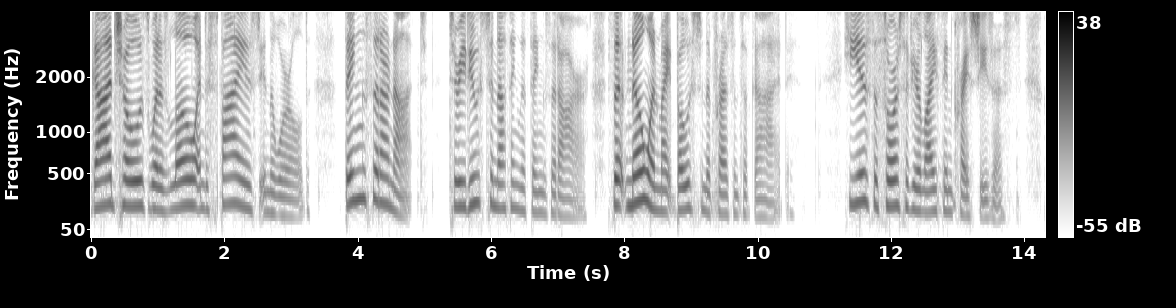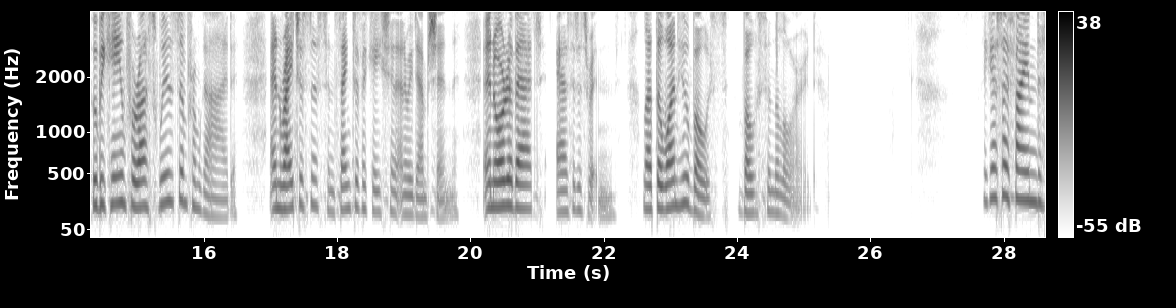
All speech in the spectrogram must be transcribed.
God chose what is low and despised in the world, things that are not, to reduce to nothing the things that are, so that no one might boast in the presence of God. He is the source of your life in Christ Jesus, who became for us wisdom from God and righteousness and sanctification and redemption, in order that, as it is written, let the one who boasts boast in the Lord. I guess I find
